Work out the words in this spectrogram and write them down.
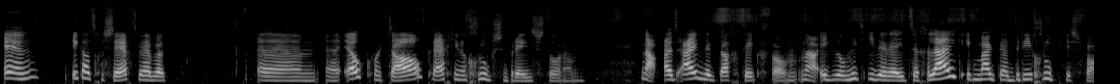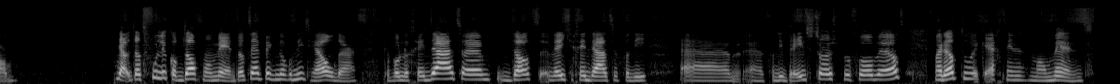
En ik had gezegd, we hebben uh, uh, elk kwartaal krijg je een groepsbrainstorm. Nou, uiteindelijk dacht ik van, nou, ik wil niet iedereen tegelijk. Ik maak daar drie groepjes van. Nou, dat voel ik op dat moment. Dat heb ik nog niet helder. Ik heb ook nog geen datum. Dat, weet je, geen datum van die, uh, uh, van die brainstorms bijvoorbeeld. Maar dat doe ik echt in het moment.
